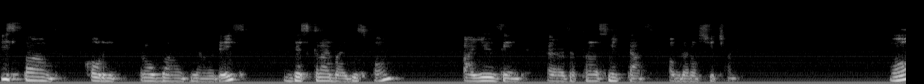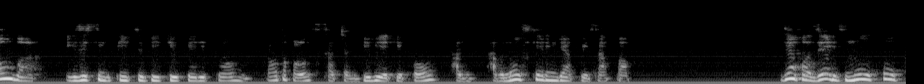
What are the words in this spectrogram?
This bound, called PLOB bound nowadays, described by this form by using uh, the transmittance of the Roche channel. Moreover, Existing P2P QKD protocols such as BB84 have, have no scaling gap with APAP. Therefore, there is no hope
